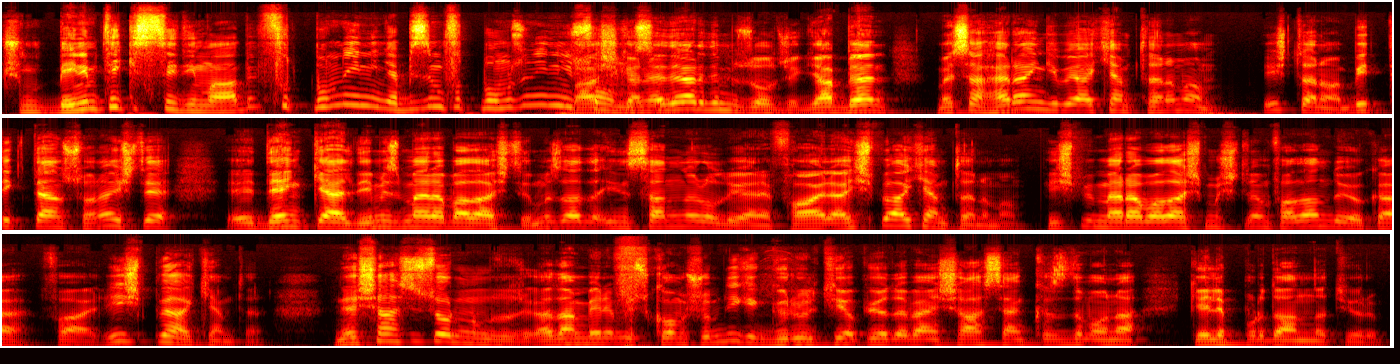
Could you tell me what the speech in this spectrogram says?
çünkü benim tek istediğim abi futbolun en iyi ya bizim futbolumuzun en iyisi Başka olması. ne derdimiz olacak? Ya ben mesela herhangi bir hakem tanımam. Hiç tanımam. Bittikten sonra işte e, denk geldiğimiz, merhabalaştığımız insanlar oluyor yani. Faal hiçbir hakem tanımam. Hiçbir merhabalaşmışlığım falan da yok ha. Faal. Hiçbir hakem tanımam. Ne şahsi sorunumuz olacak? Adam benim üst komşum değil ki gürültü yapıyor da ben şahsen kızdım ona gelip burada anlatıyorum.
